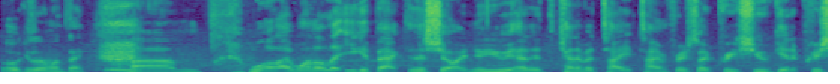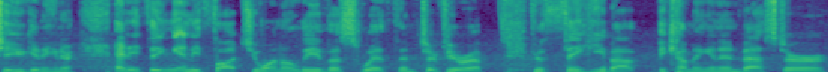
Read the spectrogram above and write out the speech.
focus on one thing. Um, well, I want to let you get back to the show. I knew you had a kind of a tight time frame, so I appreciate you get appreciate you getting here. Anything, any thoughts you want to leave us with? And if you're a, if you're thinking about becoming an investor,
